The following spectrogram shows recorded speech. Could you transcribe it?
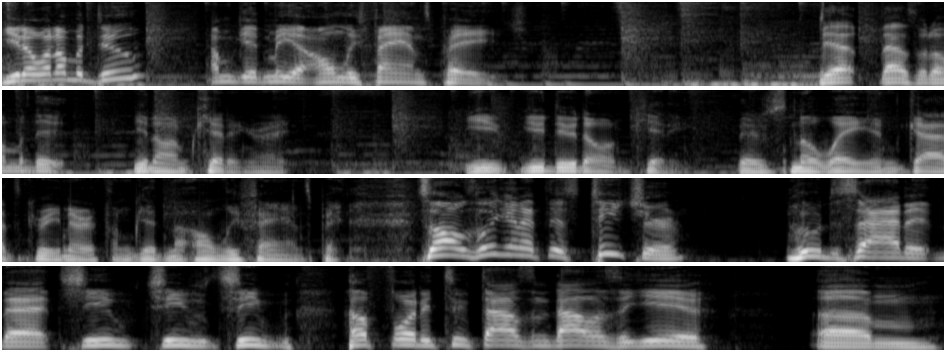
You know what I'm gonna do? I'm getting me an OnlyFans page. Yep, that's what I'm gonna do. You know I'm kidding, right? You you do know I'm kidding. There's no way in God's green earth I'm getting an OnlyFans page. So I was looking at this teacher who decided that she she she her forty two thousand dollars a year um,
